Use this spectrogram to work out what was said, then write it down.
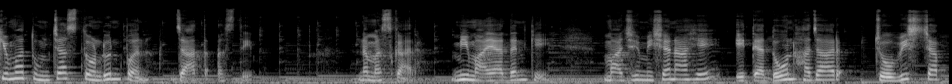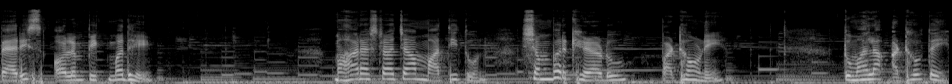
किंवा तुमच्याच तोंडून पण जात असतील. नमस्कार मी माया दनके. माझे मिशन आहे येत्या दोन हजार चोवीसच्या पॅरिस ऑलिम्पिकमध्ये महाराष्ट्राच्या मातीतून शंभर खेळाडू पाठवणे. तुम्हाला आठवते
